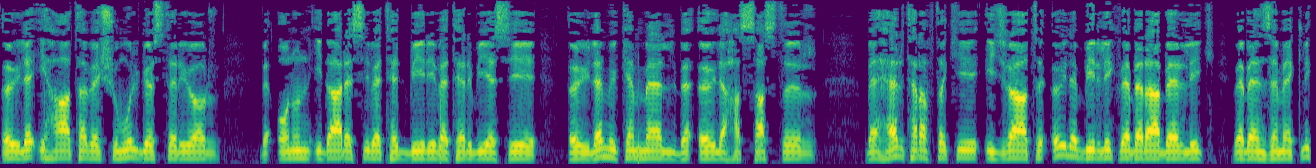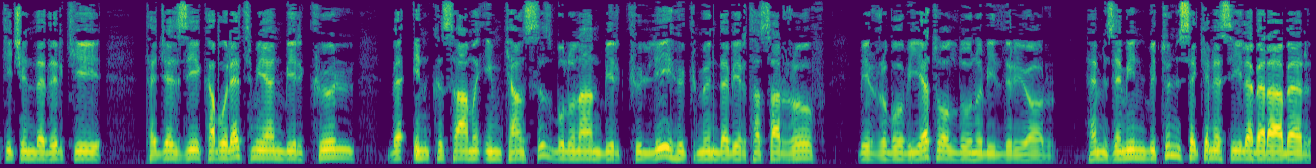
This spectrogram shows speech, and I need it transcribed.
öyle ihata ve şumul gösteriyor ve onun idaresi ve tedbiri ve terbiyesi öyle mükemmel ve öyle hassastır ve her taraftaki icraatı öyle birlik ve beraberlik ve benzemeklik içindedir ki tecezzi kabul etmeyen bir kül ve inkısamı imkansız bulunan bir külli hükmünde bir tasarruf, bir rububiyet olduğunu bildiriyor. Hem zemin bütün sekenesiyle beraber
